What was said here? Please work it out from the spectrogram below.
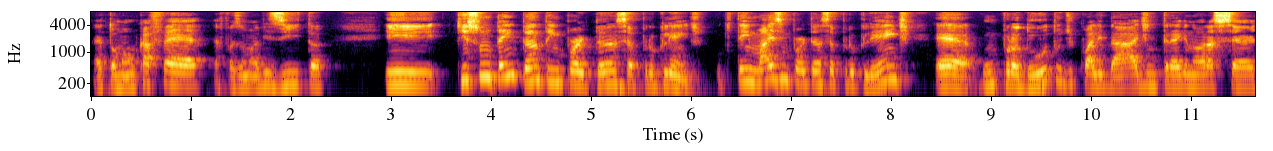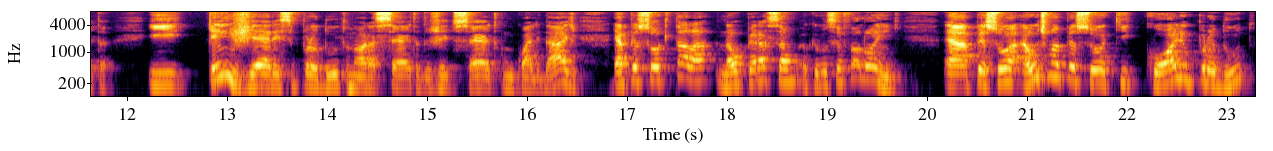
é tomar um café, é fazer uma visita, e que isso não tem tanta importância para o cliente. O que tem mais importância para o cliente é um produto de qualidade entregue na hora certa. E quem gera esse produto na hora certa, do jeito certo, com qualidade, é a pessoa que está lá na operação. É o que você falou, Henrique. É a pessoa, a última pessoa que colhe o produto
